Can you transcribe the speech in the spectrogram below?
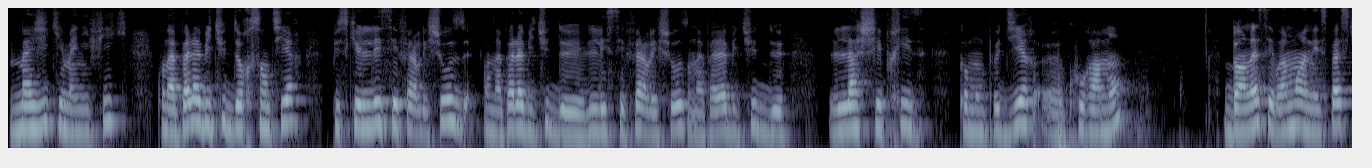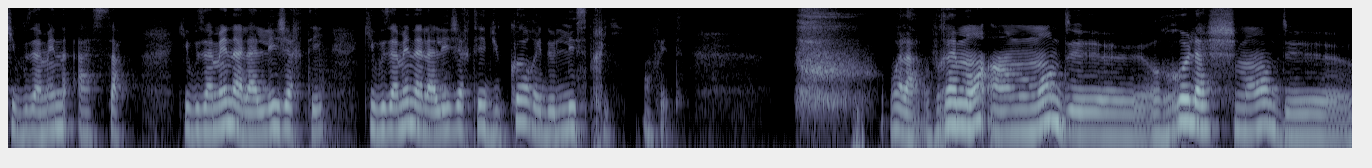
magique et magnifique qu'on n'a pas l'habitude de ressentir, puisque laisser faire les choses, on n'a pas l'habitude de laisser faire les choses, on n'a pas l'habitude de lâcher prise, comme on peut dire euh, couramment. Ben là, c'est vraiment un espace qui vous amène à ça, qui vous amène à la légèreté, qui vous amène à la légèreté du corps et de l'esprit, en fait. Voilà, vraiment un moment de relâchement, de...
